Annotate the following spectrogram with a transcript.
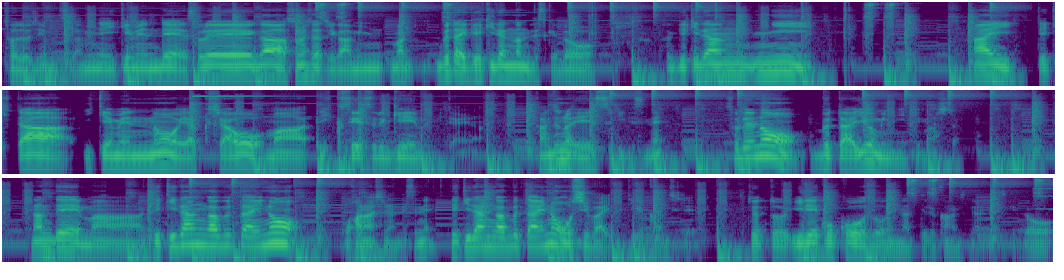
登場人物が。みんなイケメンでそれがその人たちがみん、まあ、舞台劇団なんですけど劇団に入ってきたイケメンの役者をまあ育成するゲームみたいな感じの A3 ですね。それの舞台を見に行きました。なんで、まあ、劇団が舞台のお話なんですね。劇団が舞台のお芝居っていう感じで、ちょっと入れ子構造になってる感じなんですけど、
